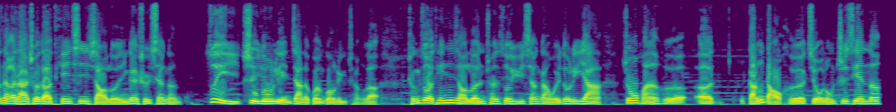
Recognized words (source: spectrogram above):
刚才和大家说到天星小轮，应该是香港最质优廉价的观光旅程了。乘坐天星小轮穿梭于香港维多利亚中环和呃港岛和九龙之间呢，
